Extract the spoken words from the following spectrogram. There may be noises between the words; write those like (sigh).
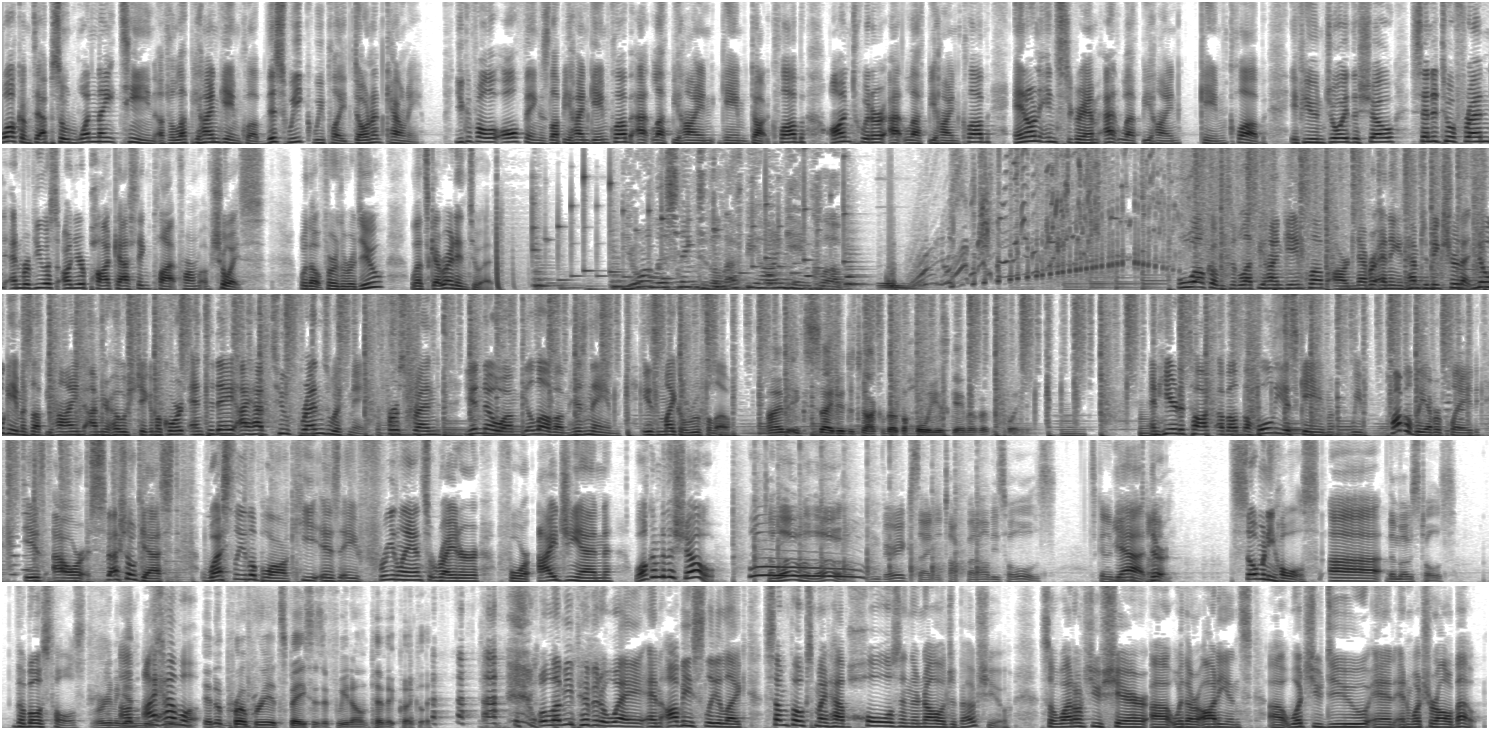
Welcome to episode 119 of the Left Behind Game Club. This week we play Donut County. You can follow all things Left Behind Game Club at leftbehindgame.club, on Twitter at leftbehindclub, and on Instagram at Left Behind Game Club. If you enjoyed the show, send it to a friend and review us on your podcasting platform of choice. Without further ado, let's get right into it. You're listening to the Left Behind Game Club. Welcome to the Left Behind Game Club, our never ending attempt to make sure that no game is left behind. I'm your host, Jacob McCourt, and today I have two friends with me. The first friend, you know him, you love him. His name is Michael Ruffalo. I'm excited to talk about the holiest game I've ever played. And here to talk about the holiest game we've probably ever played is our special guest, Wesley LeBlanc. He is a freelance writer for IGN. Welcome to the show. Hello, hello. I'm very excited to talk about all these holes. It's gonna be Yeah, a good there time. So many holes. Uh, the most holes. the most holes. We're gonna get Um, into I have a inappropriate spaces if we don't pivot quickly. (laughs) well, let me pivot away. And obviously, like some folks might have holes in their knowledge about you. So why don't you share uh, with our audience uh, what you do and, and what you're all about?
